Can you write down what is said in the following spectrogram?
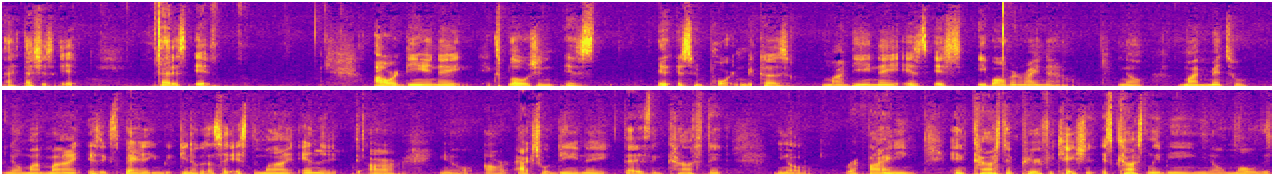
That that's just it. That is it. Our DNA explosion is it, it's important because my DNA is is evolving right now. You know, my mental you know my mind is expanding you know because i say it's the mind and the our you know our actual dna that is in constant you know refining and constant purification. It's constantly being, you know, molded.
